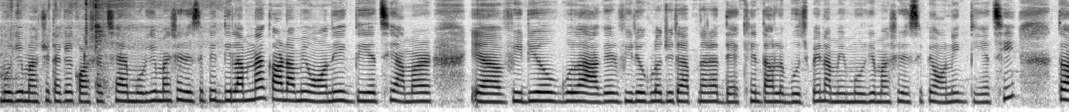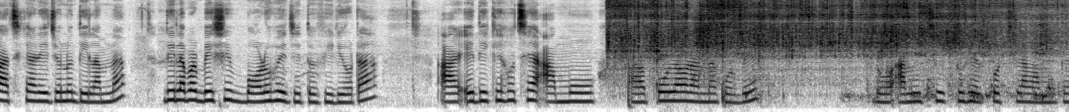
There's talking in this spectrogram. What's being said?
মুরগির মাংসটাকে কষাচ্ছি। আর মুরগি মাংসের রেসিপি দিলাম না, কারণ আমি অনেক দিয়েছি। আমার ভিডিওগুলো, আগের ভিডিওগুলো যদি আপনারা দেখেন তাহলে বুঝবেন, আমি মুরগির মাংসের রেসিপি অনেক দিয়েছি। তো আজকে আর এই জন্য দিলাম না। দিলে আবার বেশি বড় হয়ে যেত ভিডিওটা। আর এদিকে হচ্ছে আম্মু পোলাও রান্না করবে। তো আমি হচ্ছে একটু হেল্প করছিলাম আম্মুকে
